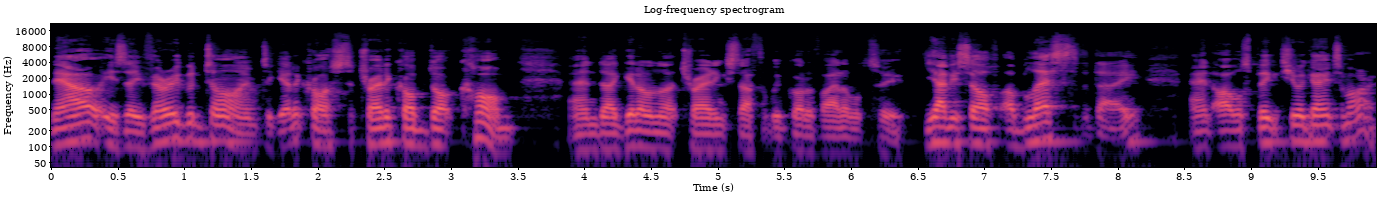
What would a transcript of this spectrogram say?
now is a very good time to get across to tradercobb.com and uh, get on that trading stuff that we've got available too. You have yourself a blessed day, and I will speak to you again tomorrow.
